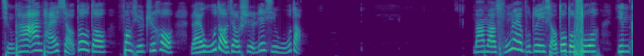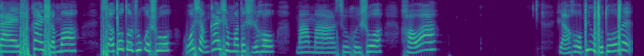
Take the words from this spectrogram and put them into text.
请他安排小豆豆放学之后来舞蹈教室练习舞蹈。妈妈从来不对小豆豆说应该去干什么。小豆豆如果说我想干什么的时候，妈妈就会说好啊，然后并不多问。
